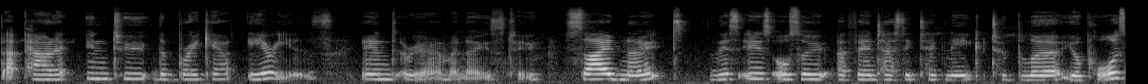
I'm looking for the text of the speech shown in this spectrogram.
that powder into the breakout areas and around my nose too. Side note, this is also a fantastic technique to blur your pores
